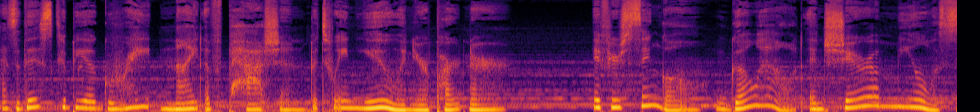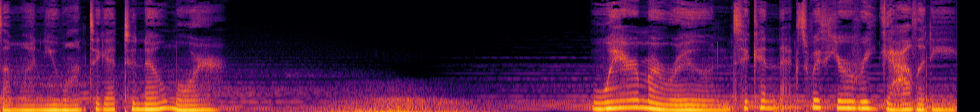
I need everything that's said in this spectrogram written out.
as this could be a great night of passion between you and your partner. If you're single, go out and share a meal with someone you want to get to know more. Wear maroon to connect with your regality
